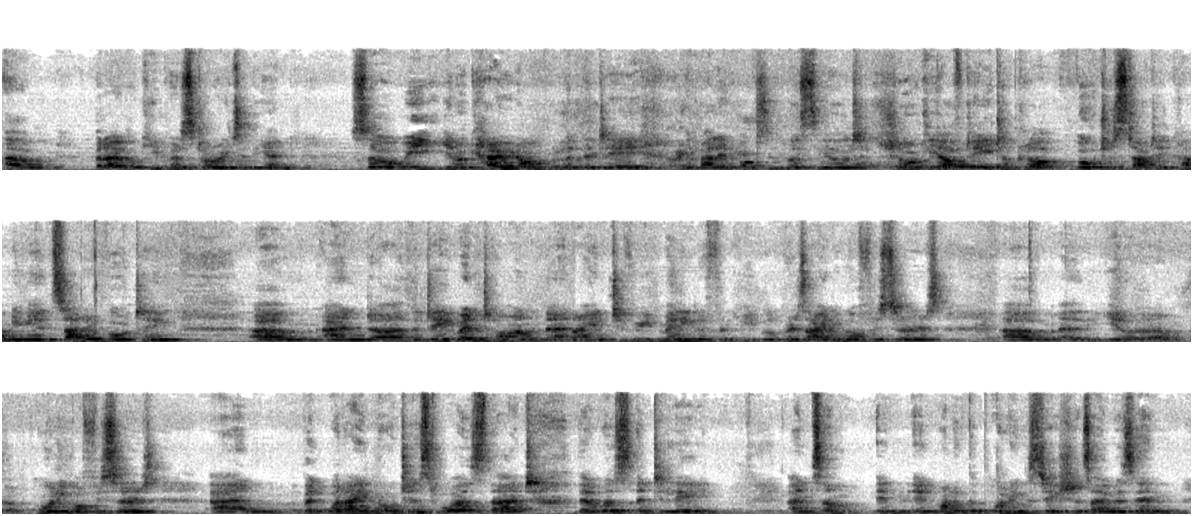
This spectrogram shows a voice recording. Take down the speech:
Um, but I will keep her story to the end. So we, you know, carried on with the day. The ballot boxes were sealed. Shortly after eight o'clock, voters started coming in, started voting, um, and uh, the day went on. And I interviewed many different people, presiding officers, um, uh, you know, uh, uh polling officers. Um, but what I noticed was that there was a delay, and some in, in one of the polling stations I was in,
